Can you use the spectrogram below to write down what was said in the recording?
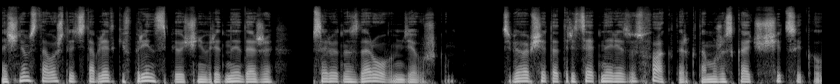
Начнем с того, что эти таблетки в принципе очень вредны даже абсолютно здоровым девушкам. У тебя вообще-то отрицательный резус-фактор, к тому же скачущий цикл.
